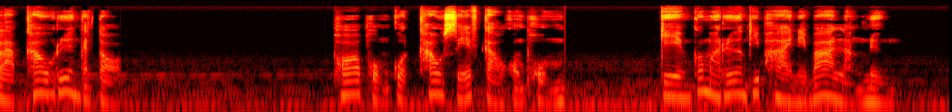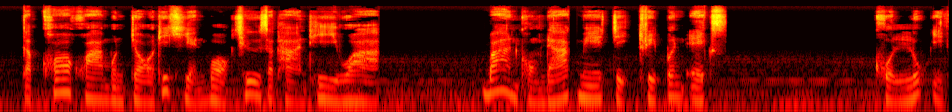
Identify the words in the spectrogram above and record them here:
กลับเข้าเรื่องกันต่อ พอผมกดเข้าเซฟเก่าของผม เกมก็มาเริ่มที่ภายในบ้านหลังหนึ่ง กับข้อความบนจอที่เขียนบอกชื่อสถานที่ว่า บ้านของ Dark Magic Triple X ขนลุกอีก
